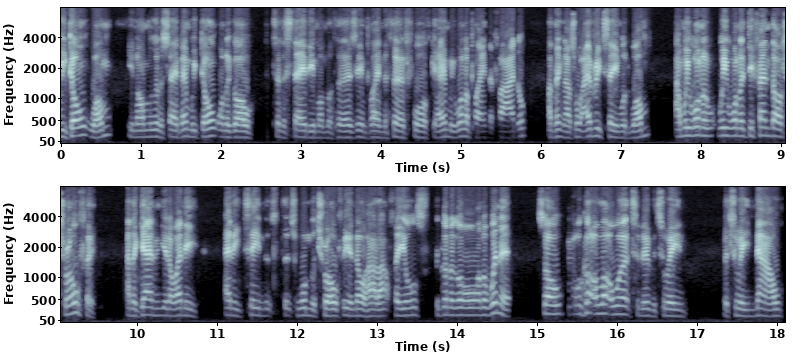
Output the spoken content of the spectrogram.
We don't want, you know, I'm going to say, Ben, we don't want to go to the stadium on the Thursday and play in the third, fourth game. We want to play in the final. I think that's what every team would want, and we want to we want to defend our trophy. And again, you know, any any team that's that's won the trophy and know how that feels, they're going to go on to win it. So we've got a lot of work to do between between now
